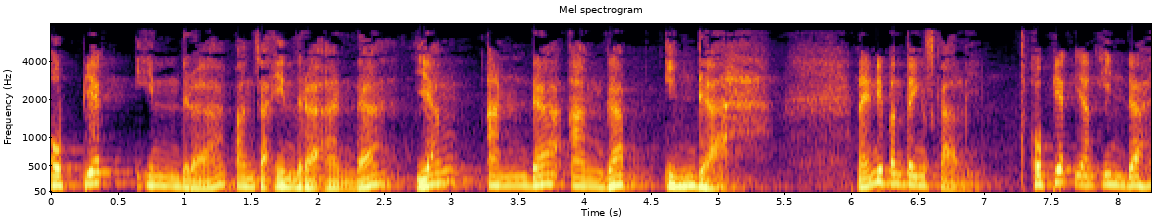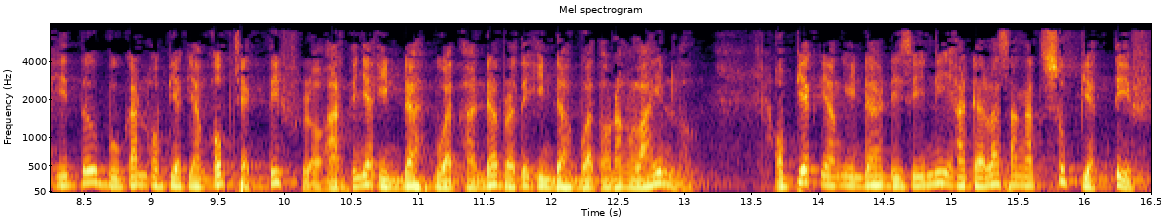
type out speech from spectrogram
Objek indera, panca indera Anda yang Anda anggap indah. Nah, ini penting sekali. Objek yang indah itu bukan objek yang objektif loh. Artinya indah buat Anda berarti indah buat orang lain loh. Objek yang indah di sini adalah sangat subjektif.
